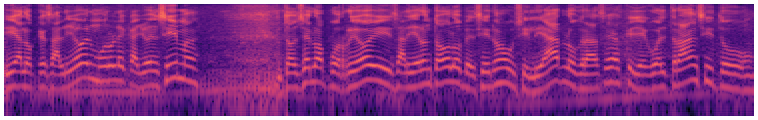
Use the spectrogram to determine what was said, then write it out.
y a lo que salió el muro le cayó encima. Entonces lo aporrió y salieron todos los vecinos a auxiliarlo, gracias a que llegó el tránsito,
